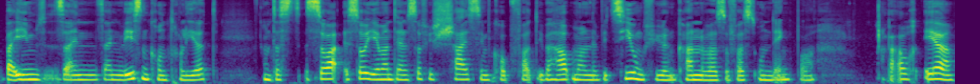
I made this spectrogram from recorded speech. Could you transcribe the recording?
bei ihm sein, sein Wesen kontrolliert. Und dass so, so jemand, der so viel Scheiß im Kopf hat, überhaupt mal eine Beziehung führen kann, war so fast undenkbar. Aber auch er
